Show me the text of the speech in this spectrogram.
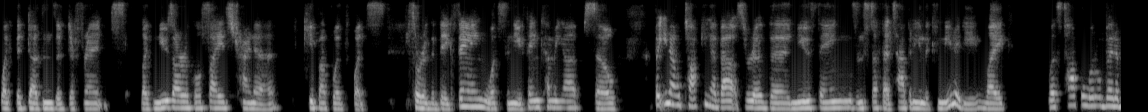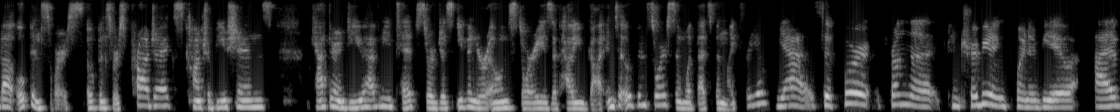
like the dozens of different like news article sites trying to keep up with what's sort of the big thing what's the new thing coming up. So but you know talking about sort of the new things and stuff that's happening in the community like let's talk a little bit about open source open source projects contributions. Katherine do you have any tips or just even your own stories of how you got into open source and what that's been like for you? Yeah so for from the contributing point of view i've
